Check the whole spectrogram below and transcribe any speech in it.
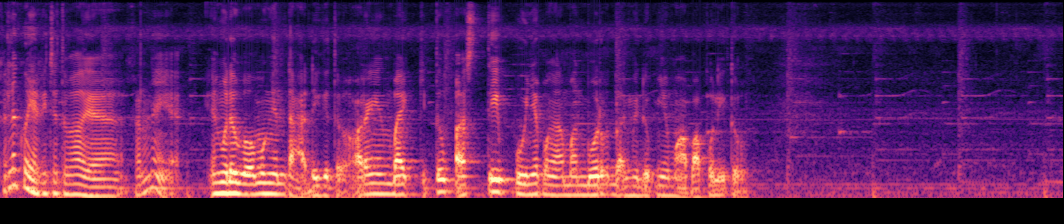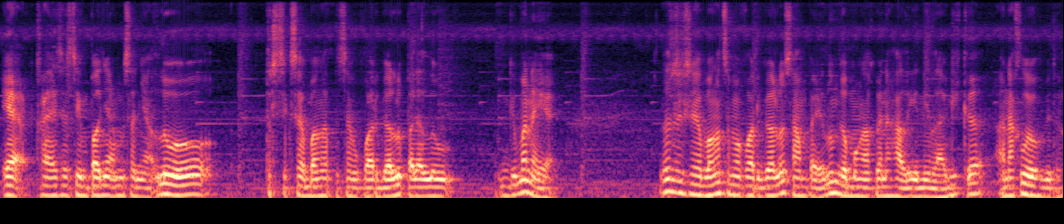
Karena gue yakin satu hal ya karena ya yang udah gue omongin tadi gitu orang yang baik itu pasti punya pengalaman buruk dalam hidupnya mau apa pun itu. Ya kayak sesimpelnya misalnya lu tersiksa banget sama keluarga lu pada lu gimana ya? Lu tersiksa banget sama keluarga lu sampai lu nggak mau ngakuin hal ini lagi ke anak lu gitu.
